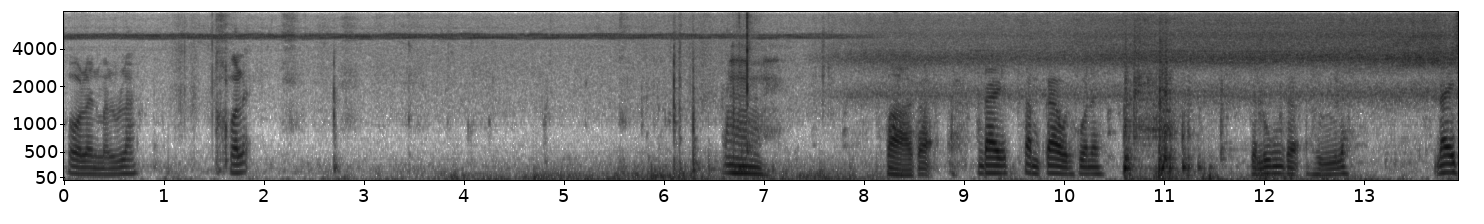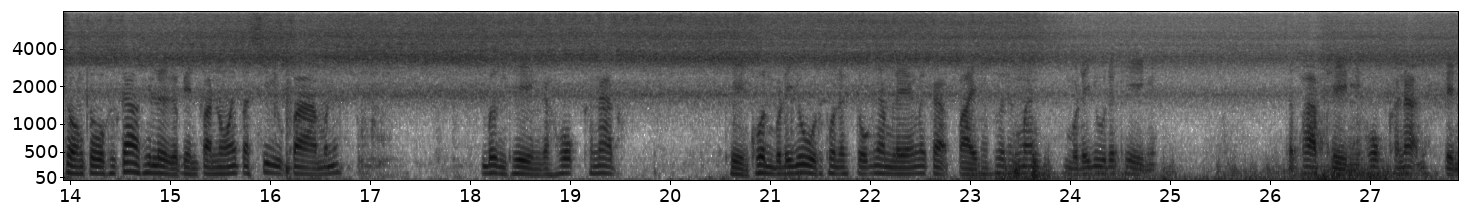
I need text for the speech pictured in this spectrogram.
พอแล้วมาลุลาพอแล้วป่าก็ได้ซ้ำเก้าทุกคนเลยจะลุงก็หือเลย ได้สองตัวคือเก้าที่เหลือก็เป็นปลาน้อยปลาซิวปลามันนะเบิ้งเทงกับหกขนาดเทงคนบไดยูทุกคนตกยำแรงแล้วก็ไปทั้งเพื่อทั้งมันบไดยูได้เทงสภาพเทงหกขนาดนะเป็น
